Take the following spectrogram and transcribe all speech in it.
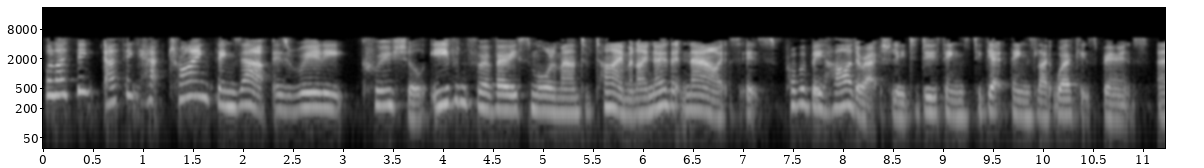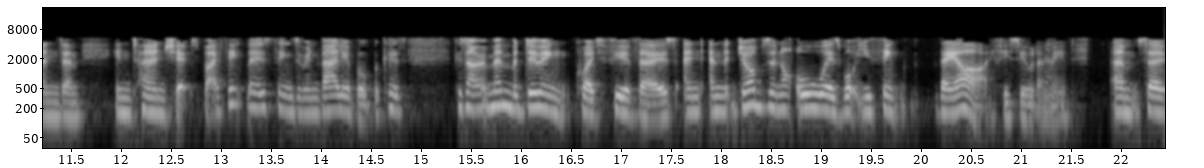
Well, I think I think ha- trying things out is really crucial, even for a very small amount of time. And I know that now it's it's probably harder actually to do things to get things like work experience and um, internships. But I think those things are invaluable because because I remember doing quite a few of those, and and that jobs are not always what you think they are, if you see what yeah. I mean. Um, so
